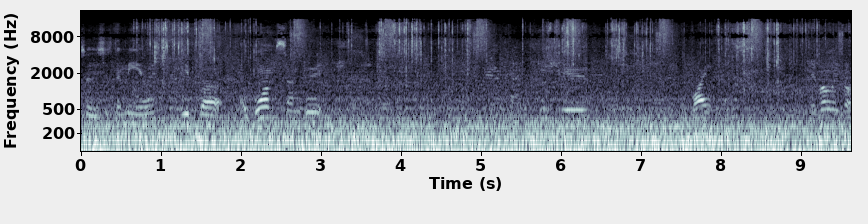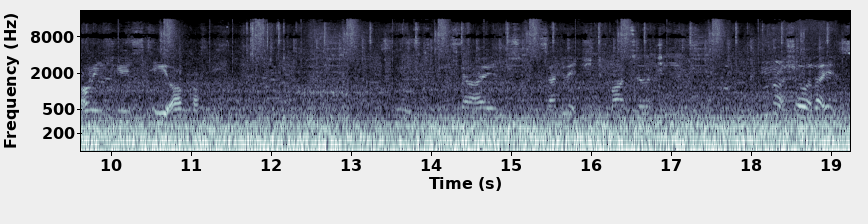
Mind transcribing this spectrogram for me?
So this is the meal. We've got a warm sandwich, tissue, wipes. They've only got orange juice, tea or coffee. Size, sandwich, tomato, cheese. I'm not sure what that is.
